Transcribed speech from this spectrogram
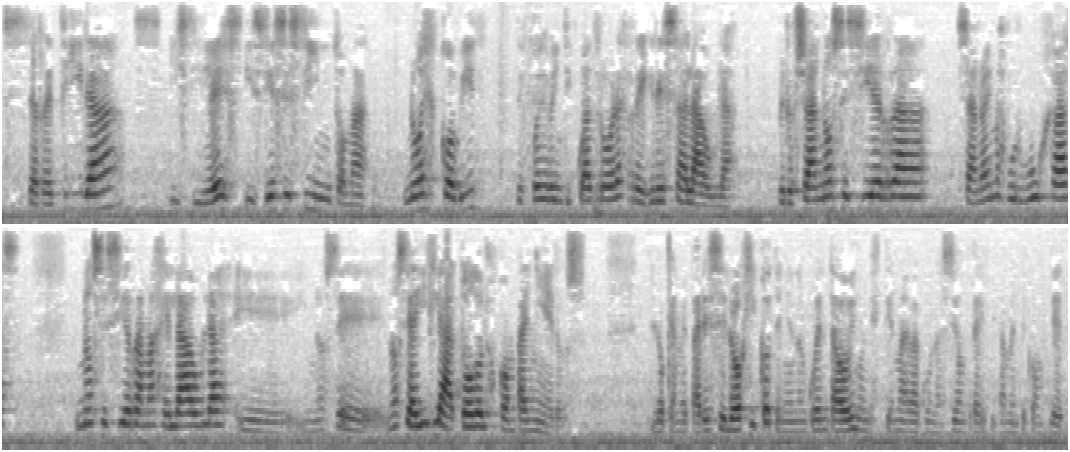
se retira y si, es, y si ese síntoma no es COVID, después de 24 horas regresa al aula. Pero ya no se cierra, ya no hay más burbujas, no se cierra más el aula eh, y no se, no se aísla a todos los compañeros lo que me parece lógico teniendo en cuenta hoy un esquema de vacunación prácticamente completo.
